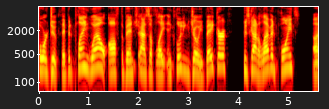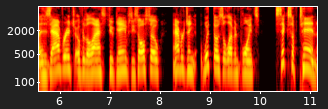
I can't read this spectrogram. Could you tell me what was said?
for Duke. They've been playing well off the bench as of late, including Joey Baker, who's got 11 points, uh, his average over the last two games. He's also averaging, with those 11 points, 6 of 10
